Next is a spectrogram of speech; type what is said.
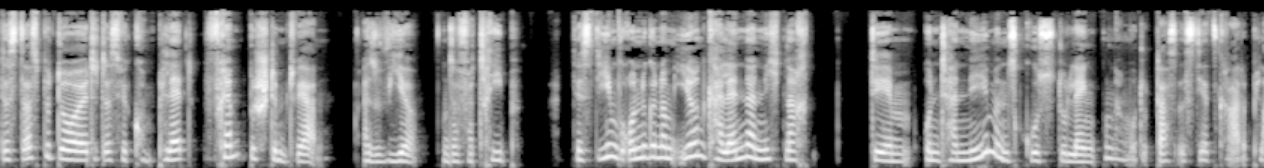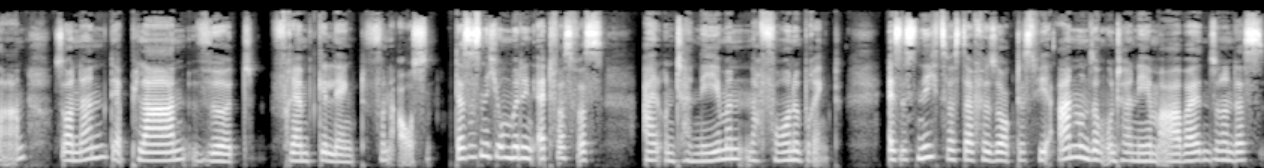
dass das bedeutet, dass wir komplett fremdbestimmt werden. Also wir, unser Vertrieb. Dass die im Grunde genommen ihren Kalender nicht nach dem Unternehmensgusto lenken, nach Motto, das ist jetzt gerade Plan, sondern der Plan wird fremdgelenkt von außen. Das ist nicht unbedingt etwas, was ein Unternehmen nach vorne bringt. Es ist nichts, was dafür sorgt, dass wir an unserem Unternehmen arbeiten, sondern das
